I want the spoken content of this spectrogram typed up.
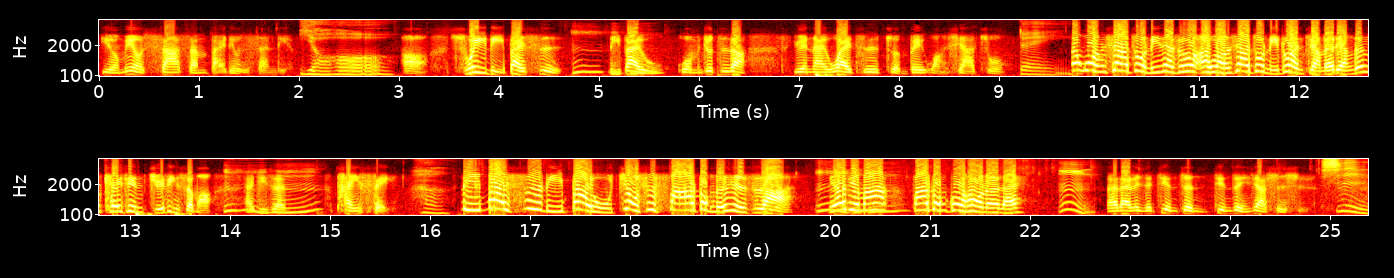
有没有杀三百六十三点？有，哦，所以礼拜四、嗯，礼拜五我们就知道，原来外资准备往下做。对，那往下做，你在说啊，往下做，你乱讲了。两根 K 线决定什么？嗯台积电嗯拍谁？哈，礼拜四、礼拜五就是发动的日子啊，嗯了解吗？发动过后呢，来嗯，来来来，再见证见证一下事实。是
